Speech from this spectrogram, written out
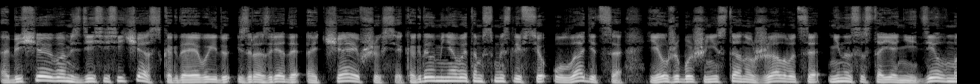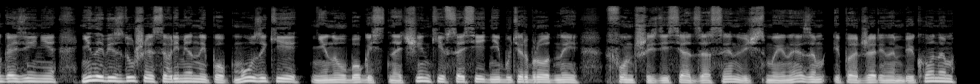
Обещаю вам здесь и сейчас, когда я выйду из разряда отчаявшихся, когда у меня в этом смысле все уладится, я уже больше не стану жаловаться ни на состояние дел в магазине, ни на бездушие современной поп-музыки, ни на убогость начинки в соседней бутербродной, фунт 60 за сэндвич с майонезом и поджаренным беконом,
